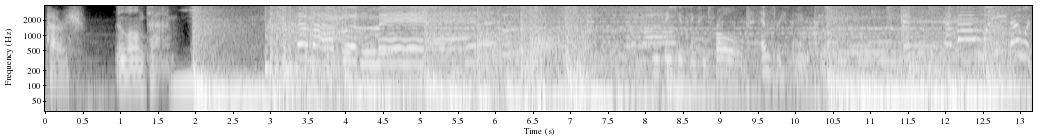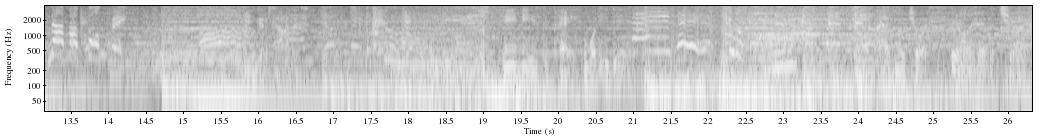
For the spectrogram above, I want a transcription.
Parish. In a long time. Am I a good man? You think you can control everything. That was not my fault, Ray. We'll get us out of this. He needs to pay for what he did. I had no choice. You always have a choice.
